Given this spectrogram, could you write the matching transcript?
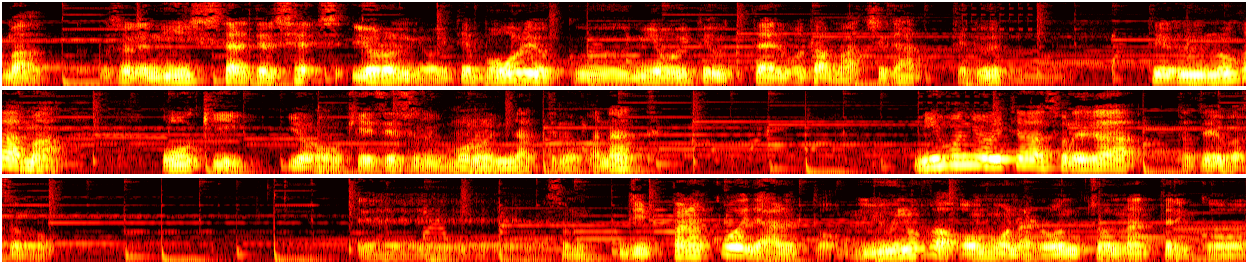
まあ、それが認識されてるせ世論において、暴力において訴えることは間違ってるっていうのが、まあ、大きい世論を形成するものになってるのかなって。日本においてはそれが、例えばその、えー、その立派な行為であるというのが主な論調になったり、こう、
